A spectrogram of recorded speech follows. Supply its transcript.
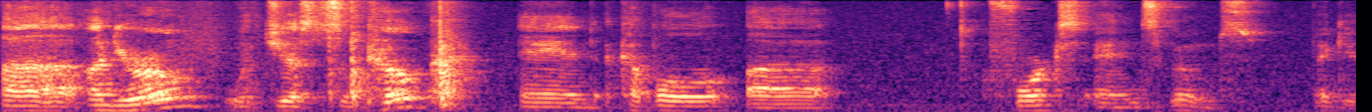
uh, on your own with just some Coke and a couple uh, forks and spoons. Thank you.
